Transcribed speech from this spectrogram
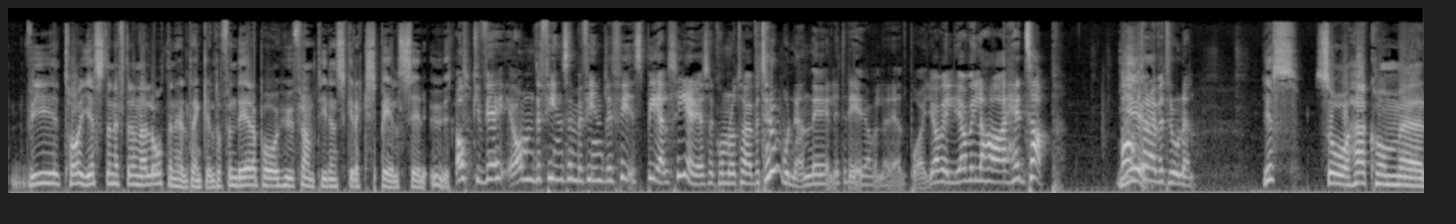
vi tar gästen efter den här låten helt enkelt och funderar på hur framtidens skräckspel ser ut. Och vi, om det finns en befintlig fi- spelserie som kommer att ta över tronen, det är lite det jag vill reda på. Jag vill, jag vill ha heads up! Vad Yeah. tar över tronen? Yes, så här kommer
